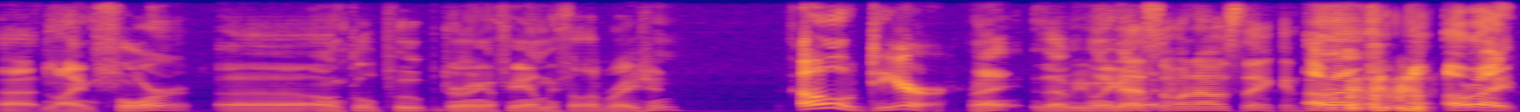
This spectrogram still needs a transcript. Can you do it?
Uh, line four, uh, uncle poop during a family celebration, Oh, dear. right? Is that what you want to go That's with? the one I was thinking. All right. all right.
